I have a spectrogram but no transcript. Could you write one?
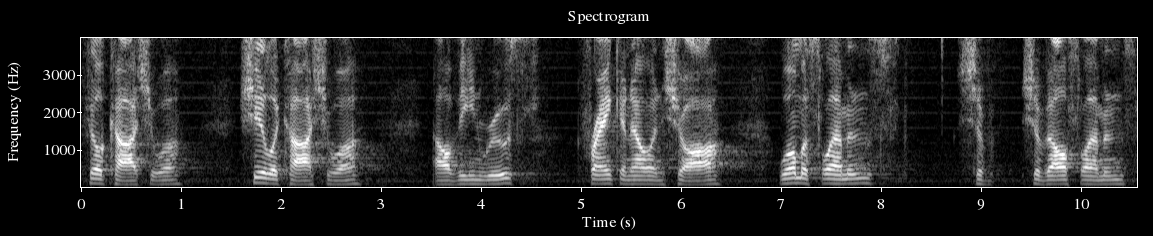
Phil Koshua, Sheila Koshua, Alvine Ruth, Frank and Ellen Shaw, Wilma Slemons, Chevelle Slemons,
